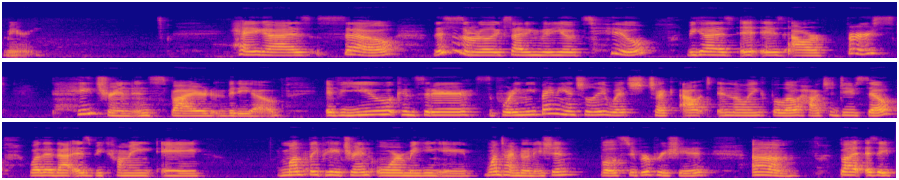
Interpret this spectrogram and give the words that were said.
Mary. Hey guys, so this is a really exciting video too because it is our first patron inspired video. If you consider supporting me financially, which check out in the link below how to do so, whether that is becoming a monthly patron or making a one-time donation, both super appreciated. Um, but as a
